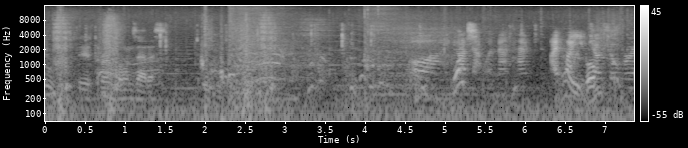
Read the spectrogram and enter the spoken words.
Ooh, they're throwing bones at us. Oh, I What? got that one that time. I thought we you both- jumped over it,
